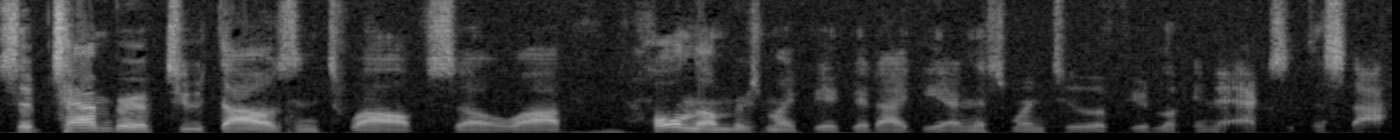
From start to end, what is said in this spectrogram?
September of 2012. So uh, whole numbers might be a good idea on this one too if you're looking to exit the stock.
